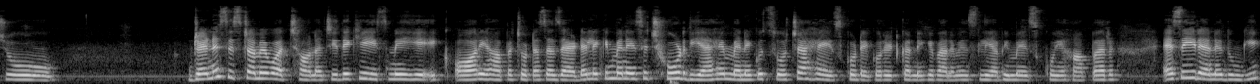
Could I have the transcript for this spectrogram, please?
जो ड्रेनेज सिस्टम है, वो अच्छा होना चाहिए। देखिए, इसमें ये एक और यहाँ पर छोटा सा जेड है, लेकिन मैंने इसे छोड़ दिया है। मैंने कुछ सोचा है इसको डेकोरेट करने के बारे में, इसलिए अभी मैं इसको यहाँ पर ऐसे ही रहने दूँगी।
